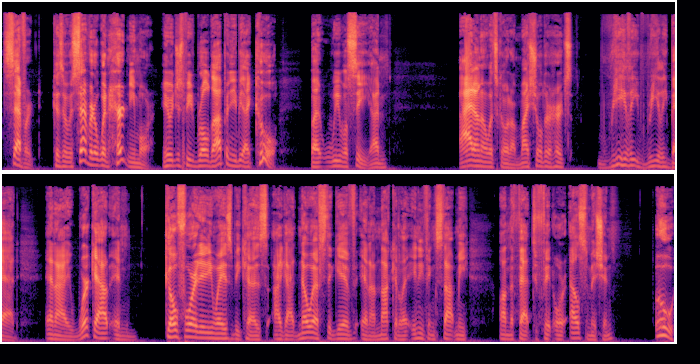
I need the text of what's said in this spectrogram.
severed. Because it was severed, it wouldn't hurt anymore. It would just be rolled up, and you'd be like, "Cool." But we will see. I'm. I don't know what's going on. My shoulder hurts really, really bad, and I work out and go for it anyways because I got no F's to give, and I'm not going to let anything stop me on the Fat to Fit or Else mission. Oh,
